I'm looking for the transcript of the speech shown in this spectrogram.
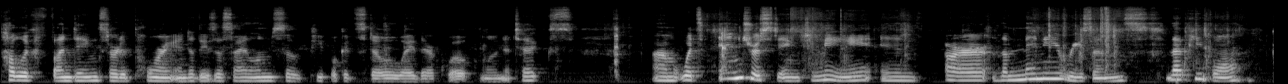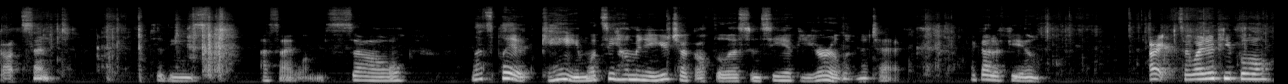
public funding started pouring into these asylums so people could stow away their quote lunatics. Um, what's interesting to me is are the many reasons that people got sent to these asylums. So let's play a game. Let's see how many you check off the list and see if you're a lunatic. I got a few. All right, so why did people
